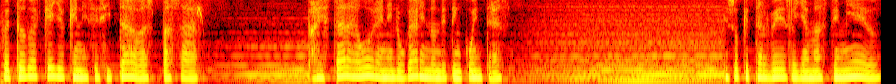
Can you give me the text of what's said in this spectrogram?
fue todo aquello que necesitabas pasar para estar ahora en el lugar en donde te encuentras eso que tal vez le llamaste miedo,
